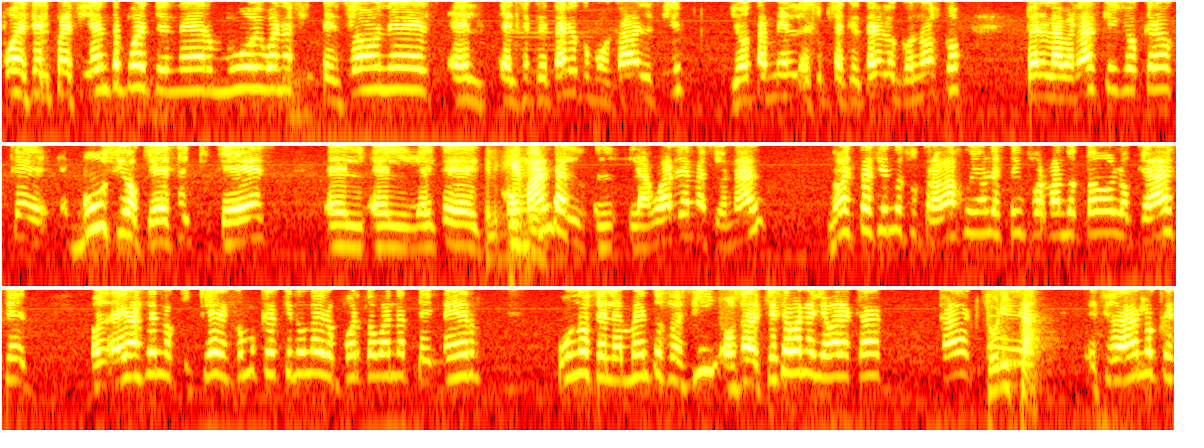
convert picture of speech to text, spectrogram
pues el presidente puede tener muy buenas intenciones, el, el secretario, como acaba de decir, yo también, el subsecretario lo conozco, pero la verdad es que yo creo que Bucio, que es, que es el, el, el que comanda la Guardia Nacional, no está haciendo su trabajo y no le está informando todo lo que hacen hacen lo que quieren. ¿Cómo crees que en un aeropuerto van a tener unos elementos así? O sea, ¿qué se van a llevar a cada, cada turista? El ciudadano que,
